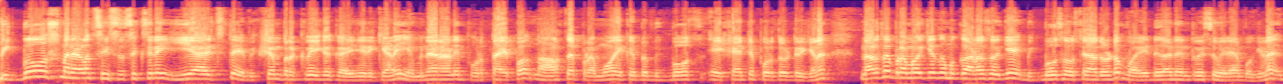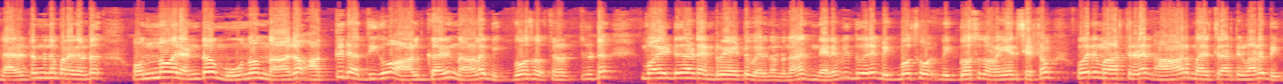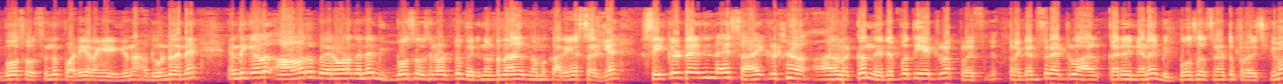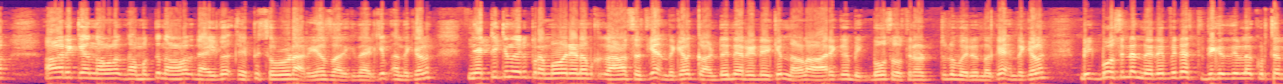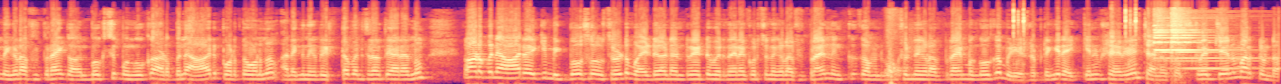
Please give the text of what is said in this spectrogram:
Big boss Malayalam season സിക്സിന് ഈ ആഴ്ചത്തെ എവിക്ഷൻ പ്രക്രിയയൊക്കെ കഴിഞ്ഞിരിക്കുകയാണ്. യമുന റാണി പുറത്തായപ്പോൾ നാളത്തെ പ്രമോയൊക്കെ ഇപ്പൊ ബിഗ് ബോസ് ഏഷ്യാനെറ്റ് പുറത്തുവിട്ടിരിക്കുകയാണ്. നാളത്തെ പ്രമോയ്ക്ക് നമുക്ക് കാണാൻ സാധിക്കും ബിഗ് ബോസ് ഹൗസിനകത്തോട്ട് വൈഡ് കാർഡ് എൻട്രീസ് വരാൻ പോകുകയാണ് ഡയറക്ടർ തന്നെ പറയുന്നുണ്ട് ഒന്നോ രണ്ടോ മൂന്നോ നാലോ അതിലധികമോ ആൾക്കാർ നാളെ ബിഗ് ബോസ് ഹൗസിനകത്തോട്ട് വൈഡ് കാർഡ് എൻട്രി ആയിട്ട് വരുന്നുണ്ടെന്നാണ് നിലവിൽ ഇതുവരെ ബിഗ് ബോസ് ബിഗ് ബോസ് തുടങ്ങിയതിന് ശേഷം ഒരു മാസത്തിനിടെ ആറ് മത്സരാർത്ഥികളാണ് ബിഗ് ബോസ് ഹൗസിൽ നിന്ന് പടിയിറങ്ങിയിരിക്കുന്നത്. അതുകൊണ്ട് തന്നെ എന്തൊക്കെയാണ് ആറ് പേരോളം തന്നെ ബിഗ് ബോസ് ഹൗസിനോട്ട് വരുന്നുണ്ടെന്നാണ് നമുക്ക് അറിയാൻ സാധിക്കുക സീക്രട്ട് ഏജന്റായ സായി കൃഷ്ണ അടക്കം നിരവധിയായിട്ടുള്ള പ്ര- പ്രഗത്ഭരായിട്ടുള്ള ആൾക്കാർ തന്നെയാണ് ബിഗ് ബോസ് ഹൗസിനോട്ട് പ്രവേശിക്കുമ്പോൾ അവരൊക്കെ നമ്മൾ നമുക്ക് നമ്മളെ ലൈവ് എപ്പിസോഡിലൂടെ അറിയാൻ സാധിക്കുന്നതായിരിക്കും. എന്തൊക്കെയാണ്? ഞെട്ടിക്കുന്ന ഒരു പ്രമോഹനെയാണ് നമുക്ക് കാണാൻ സാധിക്കുക. എന്തൊക്കെയാണ്? കണ്ടുതന്നെ അറിയേണ്ടിയിരിക്കും. നാളെ ആരൊക്കെ ബിഗ് ബോസ് ഹൗസിനോട്ട് വരും എന്നൊക്കെ. എന്തൊക്കെയാണ്? ബിഗ് ബോസിന്റെ നിലവിലെ സ്ഥിതിഗതികളെ കുറിച്ച് നിങ്ങളുടെ അഭിപ്രായം കമന്റ് ബോക്സിൽ പങ്കുവെക്കുക. അവിടെ ആര് പുറത്തു പോകണമെന്നും അല്ലെങ്കിൽ നിങ്ങളുടെ ഇഷ്ട മത്സരത്തിൽ ആരെന്നും അവിടെ ആരായിരിക്കും ബിഗ് ബോസ് ഹൗസിലോട്ട് വൈഡ് കാർഡ് എൻട്രി ആയിട്ട് വരുന്നതിനെ കുറിച്ച് നിങ്ങളുടെ അഭിപ്രായം നിങ്ങൾക്ക് കമന്റ് ബോക്സിൽ നിങ്ങളുടെ അഭിപ്രായം പങ്കുവെക്കാം. വീഡിയോ ഇഷ്ടപ്പെട്ടെങ്കിൽ ലൈക്ക് ചെയ്യാനും ഷെയർ ചെയ്യാനും ചാനൽ സബ്സ്ക്രൈബ് ചെയ്യാനും മറക്കണ്ട.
